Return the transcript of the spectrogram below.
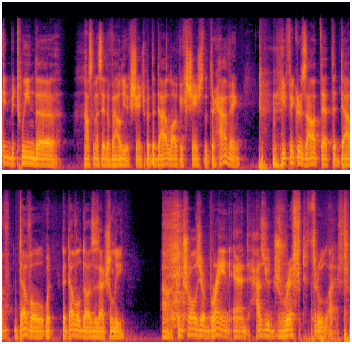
in between the I was going to say the value exchange, but the dialogue exchange that they're having, he figures out that the dev- devil, what the devil does is actually uh, controls your brain and has you drift through life.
